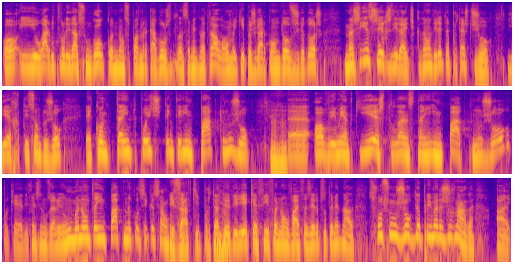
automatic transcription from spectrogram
ou, e o árbitro validasse um gol quando não se pode marcar gols de lançamento lateral ou uma equipa jogar com 12 jogadores, mas esses erros direitos que dão direito a protesto de jogo e a repetição do jogo é quando tem depois tem que ter impacto no jogo. Uhum. Uh, obviamente que este lance tem impacto no jogo, porque é a diferença no 0 e 1, mas não tem impacto na classificação. Exato. E portanto uhum. eu diria que a FIFA não vai fazer absolutamente nada. Se fosse um jogo da primeira jornada, aí,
